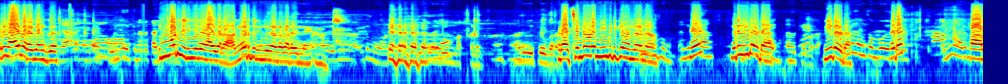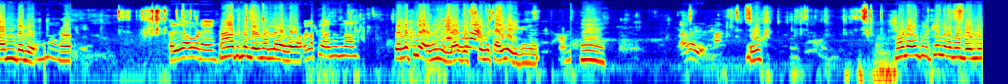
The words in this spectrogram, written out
ഒരു കായ് പറ ഞങ്ങക്ക്. ഇങ്ങോട്ട് തിരിഞ്ഞു കായ് പറ അങ്ങോട്ട് തിരിഞ്ഞാണ് പറയുന്നേ? ആ. ഇത് ഇത് മോൾ മക്കളും. ഇവിടെ അച്ഛന്റെ കൂടെ മീൻ പിടിക്കാൻ വന്നതാണോ? ഏ? ഇവിടെ വീട് എവിടാ? വീട് എവിടാ എവിടെ പറമ്പൽ. ആ. കഴുകാവോടെ? ആ പിന്നെ നല്ല വെള്ളമാ വെള്ളത്തിൽ ഇറങ്ങുന്നോ? വെള്ളത്തിൽ ഇറങ്ങുന്നില്ല ജസ്റ്റ് ഒന്ന് കൈ കഴിക്കുന്നു ഉം. അവൻ കുളിക്കാൻ തുടങ്ങാൻ പോകുന്നു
